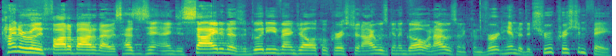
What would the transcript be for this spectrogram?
kind of really thought about it. I was hesitant, and I decided, as a good evangelical Christian, I was going to go and I was going to convert him to the true Christian faith.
